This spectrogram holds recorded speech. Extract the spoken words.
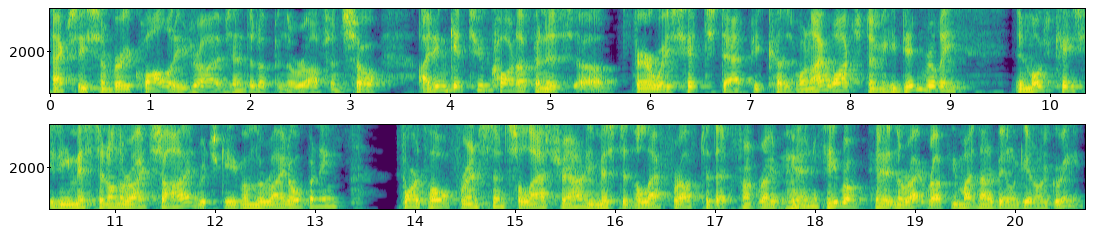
actually some very quality drives ended up in the rough. And so I didn't get too caught up in his uh, fairways hit stat because when I watched him, he didn't really, in most cases, he missed it on the right side, which gave him the right opening. Fourth hole, for instance, the last round, he missed it in the left rough to that front right pin. If he wrote- hit it in the right rough, he might not have been able to get on the green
